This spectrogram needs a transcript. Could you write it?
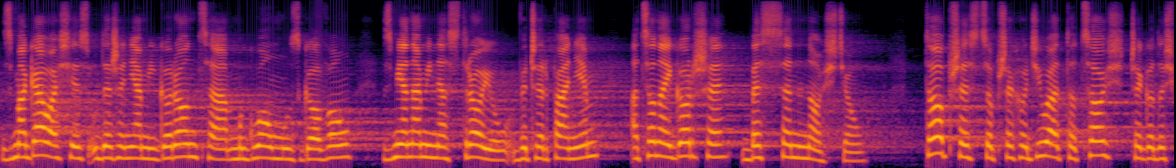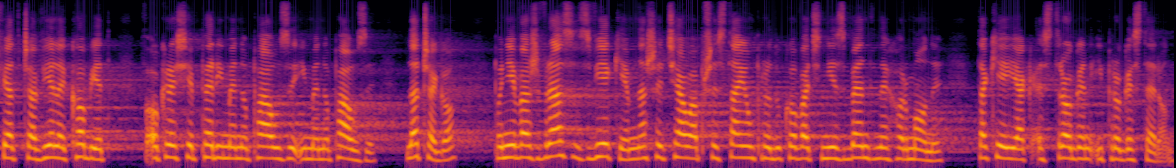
Zmagała się z uderzeniami gorąca, mgłą mózgową, zmianami nastroju, wyczerpaniem, a co najgorsze, bezsennością. To, przez co przechodziła, to coś, czego doświadcza wiele kobiet w okresie perimenopauzy i menopauzy. Dlaczego? Ponieważ wraz z wiekiem nasze ciała przestają produkować niezbędne hormony, takie jak estrogen i progesteron.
